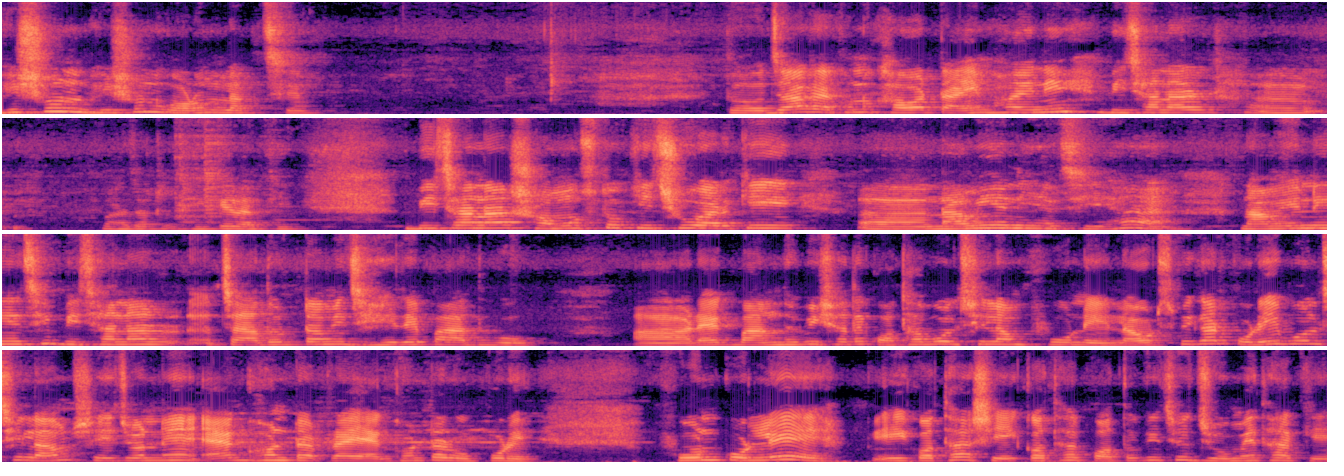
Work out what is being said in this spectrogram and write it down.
ভীষণ ভীষণ গরম লাগছে। তো যাক এখনও খাওয়ার টাইম হয়নি। বিছানার ভাজাটা ঢেকে রাখি। বিছানার সমস্ত কিছু আর কি নামিয়ে নিয়েছি। হ্যাঁ নামিয়ে নিয়েছি। বিছানার চাদরটা আমি ঝেড়ে পাতবো। আর এক বান্ধবীর সাথে কথা বলছিলাম ফোনে লাউডস্পিকার করেই বলছিলাম, সেই জন্যে এক ঘণ্টা, প্রায় এক ঘণ্টার ওপরে। ফোন করলে এই কথা, সেই কথা, কত কিছু জমে থাকে।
